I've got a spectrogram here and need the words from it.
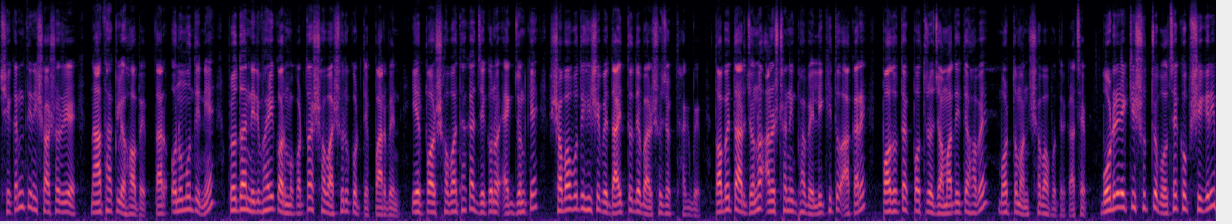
সেখানে তিনি সশরীরে না থাকলেও হবে। তার অনুমতি নিয়ে প্রধান নির্বাহী কর্মকর্তা সভা শুরু করতে পারবেন। এরপর সভা থাকা যে কোনো একজনকে সভাপতি হিসেবে দায়িত্ব দেবার সুযোগ থাকবে। তবে তার জন্য আনুষ্ঠানিকভাবে লিখিত আকারে পদত্যাগপত্র জমা দিতে হবে বর্তমান সভাপতির কাছে। বোর্ডের একটি সূত্র বলছে, খুব শিগগিরই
